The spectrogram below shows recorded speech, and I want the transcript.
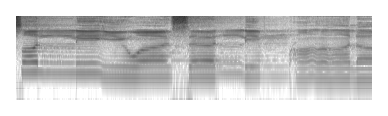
صل وسلم على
